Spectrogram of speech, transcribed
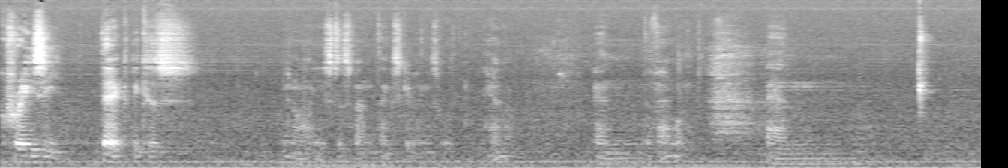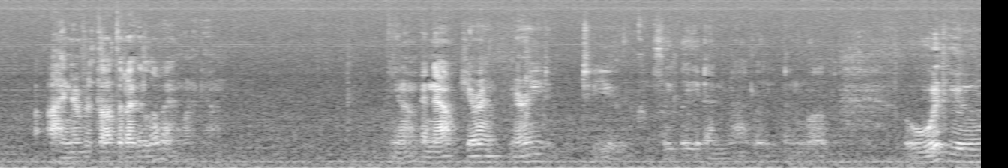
crazy thick because, you know, I used to spend Thanksgivings with Hannah and the family. And I never thought that I could love anyone again. You know, and now here I am married to you, completely and madly in love with you.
